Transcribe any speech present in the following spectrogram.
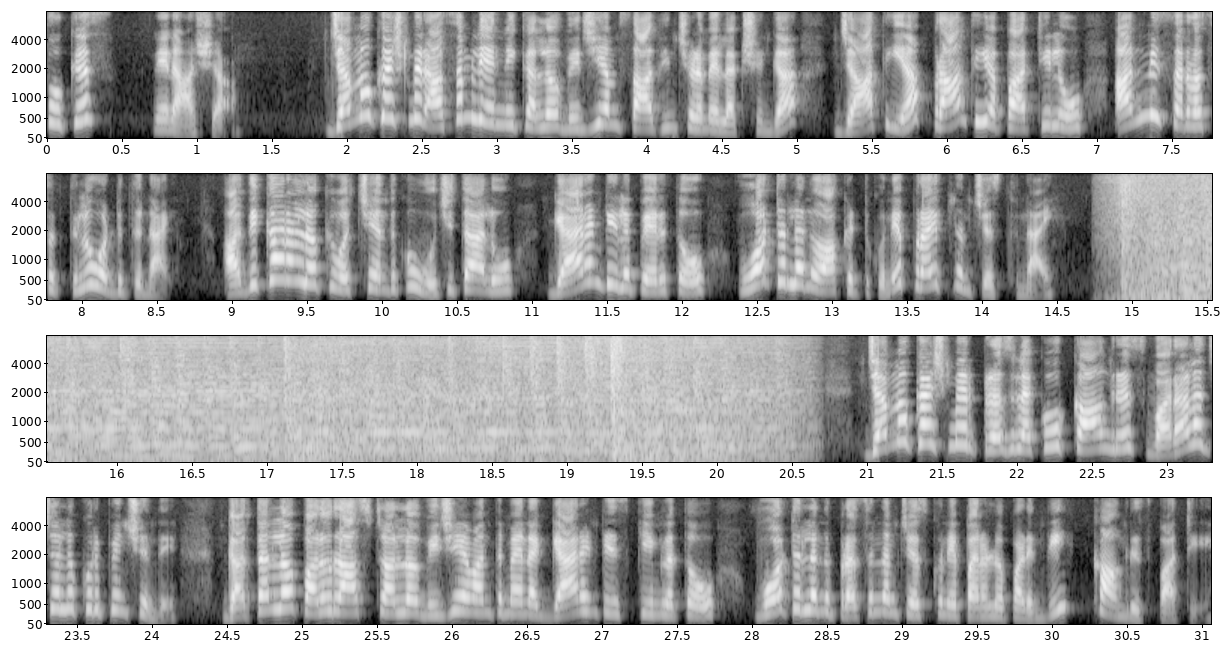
Focus నేను ఆశ. Jammu Kashmir assembly ఎన్నికల్లో విజయం సాధించడమే లక్ష్యంగా జాతీయ ప్రాంతీయ పార్టీలు అన్ని సర్వశక్తులు ఒడ్డుతున్నాయి. అధికారంలోకి వచ్చేందుకు ఉచితాలు గ్యారంటీల పేరుతో ఓటర్లను ఆకట్టుకునే ప్రయత్నం చేస్తున్నాయి. జమ్మూ కాశ్మీర్ ప్రజలకు కాంగ్రెస్ వరాల జల్లు కురిపించింది. గతంలో పలు రాష్ట్రాల్లో విజయవంతమైన గ్యారంటీ స్కీమ్లతో ఓటర్లను ప్రసన్నం చేసుకునే పనిలో పడింది కాంగ్రెస్ పార్టీ.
